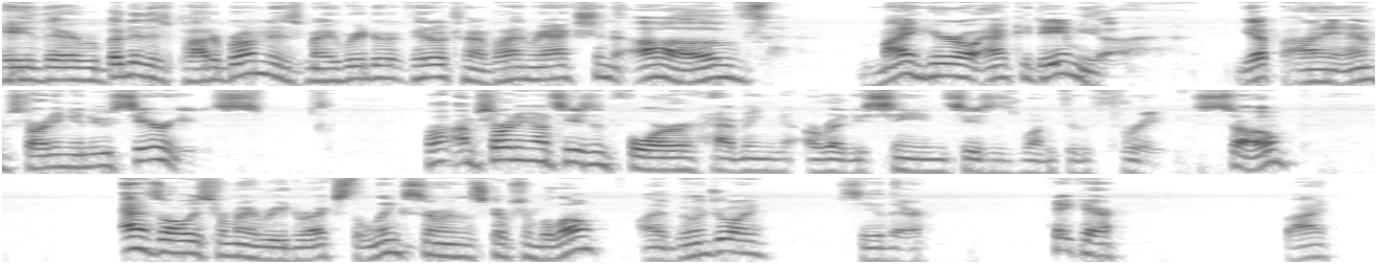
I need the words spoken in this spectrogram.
Hey there, everybody. This is PotterBrony. This is my redirect video to my blind reaction of My Hero Academia. Yep, I am starting a new series. Well, I'm starting on season four, having already seen seasons one through three. So, as always, for my redirects, the links are in the description below. I hope you enjoy. See you there. Take care. Bye.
